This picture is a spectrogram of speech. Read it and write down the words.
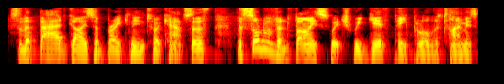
so the bad guys are breaking into accounts. So the, the sort of advice which we give people all the time is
